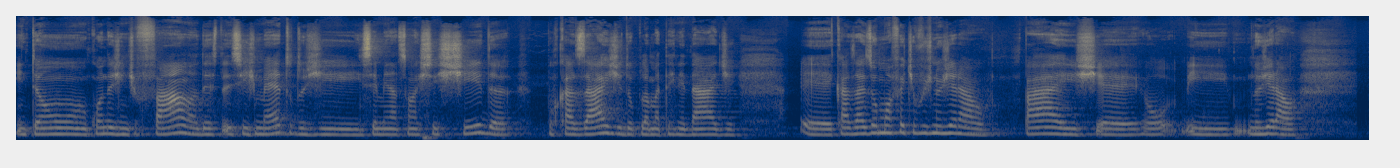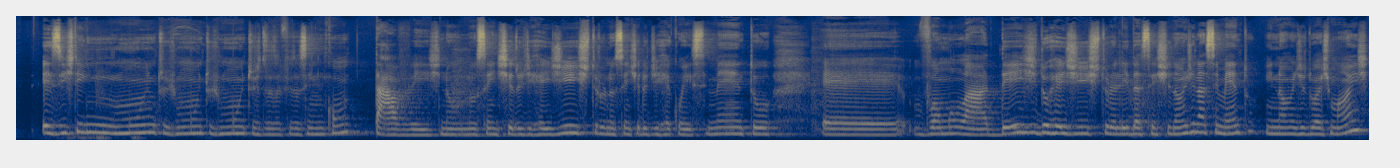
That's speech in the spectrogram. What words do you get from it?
Então, quando a gente fala desses métodos de inseminação assistida por casais de dupla maternidade, é, casais homoafetivos no geral, pais é, e no geral. Existem muitos, muitos, muitos desafios assim incontáveis no, no sentido de registro, no sentido de reconhecimento, é, vamos lá, desde o registro ali da certidão de nascimento em nome de duas mães,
